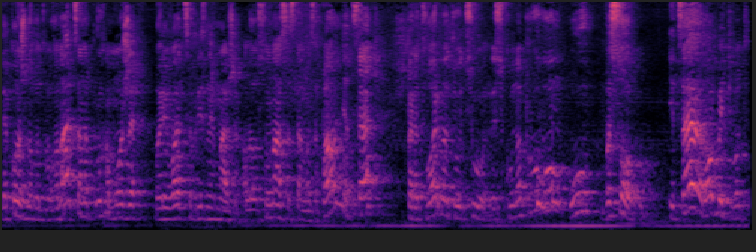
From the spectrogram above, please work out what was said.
Для кожного двигуна ця напруга може варіюватися в різних межах. Але основна система запалення це перетворювати цю низьку напругу у високу. І це робить от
